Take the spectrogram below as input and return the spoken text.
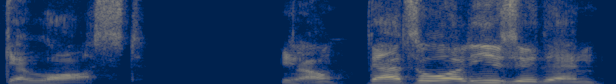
get lost. You know, that's a lot easier than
